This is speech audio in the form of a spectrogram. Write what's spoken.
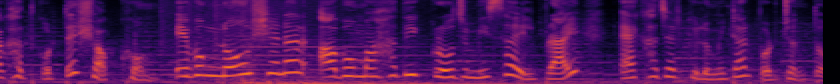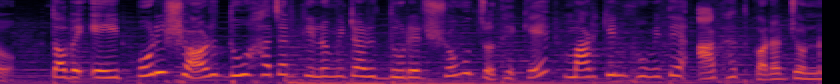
আঘাত করতে সক্ষম এবং নৌসেনার আবু মাহাদি ক্রুজ মিসাইল প্রায় এক হাজার কিলোমিটার পর্যন্ত। তবে এই পরিসর দু হাজার কিলোমিটার দূরের সমুদ্র থেকে মার্কিন ভূমিতে আঘাত করার জন্য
